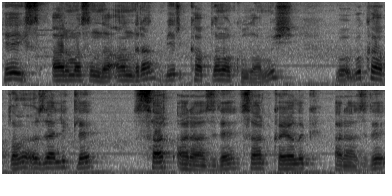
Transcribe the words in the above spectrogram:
HX armasını da andıran bir kaplama kullanmış. Bu, bu kaplama özellikle sarp arazide, sarp kayalık arazide,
